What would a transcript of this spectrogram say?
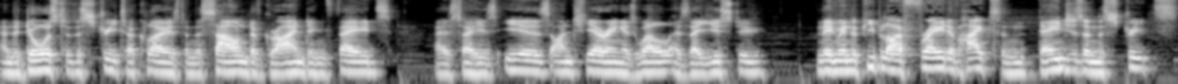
and the doors to the street are closed, and the sound of grinding fades, uh, so his ears aren't hearing as well as they used to. And then when the people are afraid of heights and dangers in the streets,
